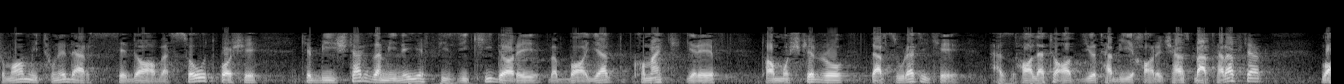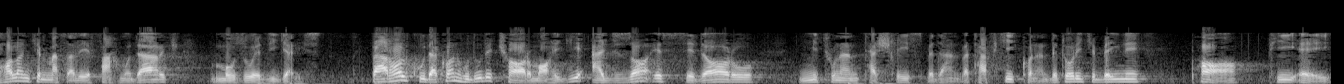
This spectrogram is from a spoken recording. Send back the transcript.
شما می‌تونه در صدا و صوت باشه که بیشتر زمینه فیزیکی داره و باید کمک گرفت تا مشکل رو در صورتی که از حالت عادی و طبیعی خارج هست برطرف کرد و حالا که مسئله فهم و درک موضوع دیگری است. در حال کودکان حدود چهار ماهگی اجزاء صدا رو می‌تونن تشخیص بدن و تفکیک کنن به طوری که بین پا پی ای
